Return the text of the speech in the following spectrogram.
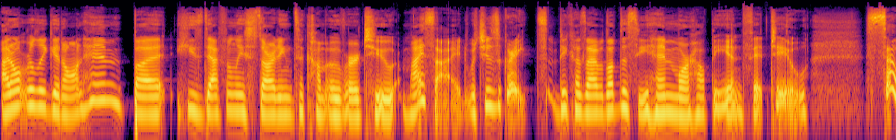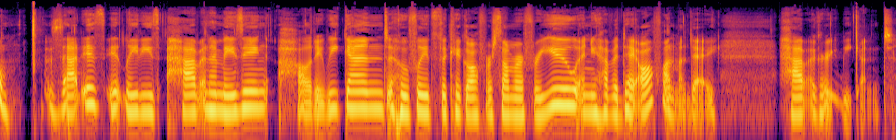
I don't really get on him, but he's definitely starting to come over to my side, which is great because I would love to see him more healthy and fit too. So, that is it, ladies. Have an amazing holiday weekend. Hopefully, it's the kickoff for summer for you and you have a day off on Monday. Have a great weekend.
